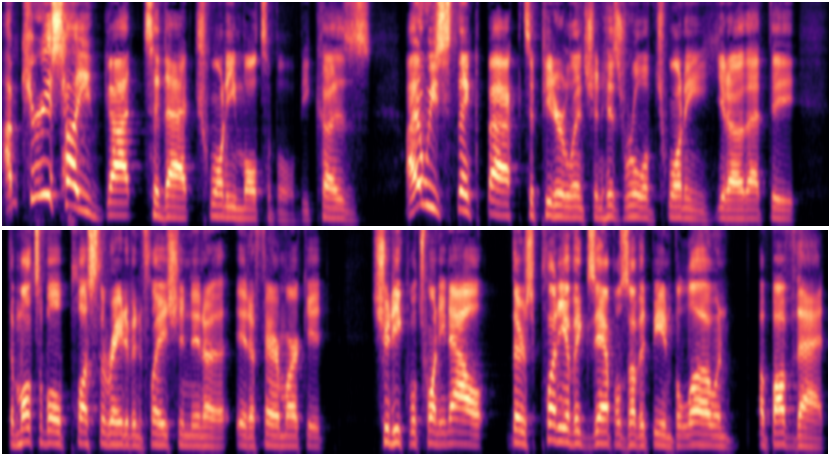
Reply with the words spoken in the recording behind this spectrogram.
I'm curious how you got to that 20 multiple because I always think back to Peter Lynch and his rule of 20, you know, that the the multiple plus the rate of inflation in a in a fair market should equal 20. Now, there's plenty of examples of it being below and above that.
